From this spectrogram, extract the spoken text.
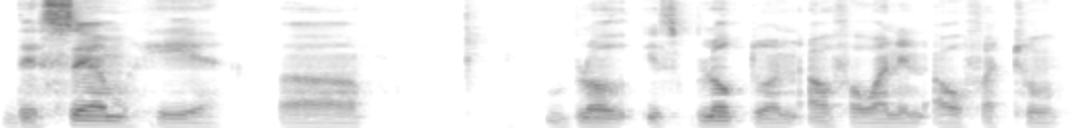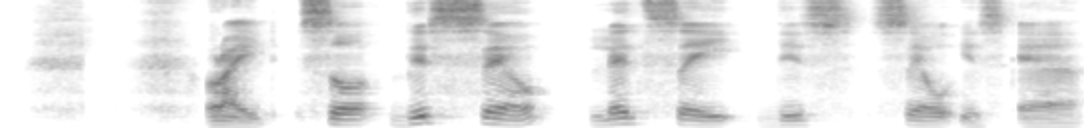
The same here, uh, block is blocked on alpha 1 and alpha 2. Right, so this cell, let's say this cell is a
